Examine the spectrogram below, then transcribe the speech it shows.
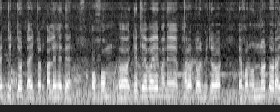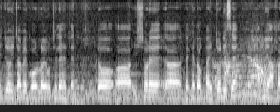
নেতৃত্বত দায়িত্বত পালেহেঁতেন অসম কেতিয়াবাই মানে ভাৰতৰ ভিতৰত এখন উন্নত ৰাজ্য হিচাপে গঢ় লৈ উঠিলেহেঁতেন। তো ঈশ্বৰে তেখেতক দায়িত্ব দিছে। আমি আশা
